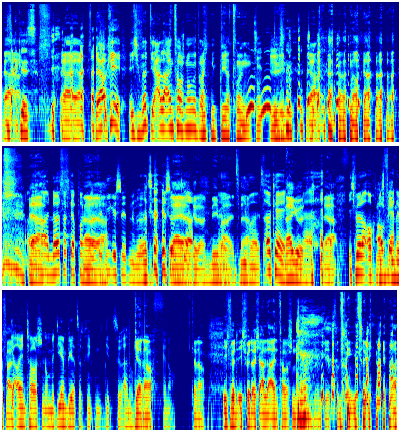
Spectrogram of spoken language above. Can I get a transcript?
Sag es. Ja, ja. Ja, okay. Ich würde die alle eintauschen, um mit euch ein Bier trinken zu gehen. Ja. Genau, ja. Ja. Ah, Nerd Talk, der Podcast, Ja, ja. der nie geschnitten wird. Schon Ja, ja, klar. genau. Niemals. Ja. Niemals. Okay. Na gut. Ja. Ich würde auch mich Auf gerne Fall. eintauschen, um mit dir ein Bier zu trinken. Gehen zu, also, Genau. genau. Genau. Ich würde ich würd euch alle eintauschen, um ein Bier zu trinken zu gehen. Genau.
